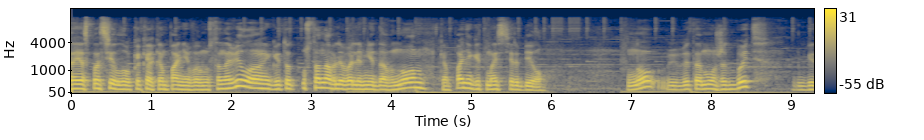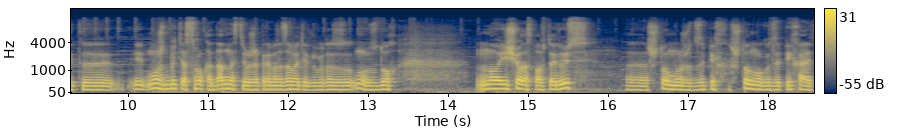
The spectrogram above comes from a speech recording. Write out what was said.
я спросил, какая компания вам установила. Они говорят, устанавливали мне давно. Компания, говорит, Мастер Билл. Ну, это может быть. Говорит, э, может быть, от срока давности уже преобразователь какой-то ну, сдох. Но еще раз повторюсь, э, что, может запих... что могут запихать,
